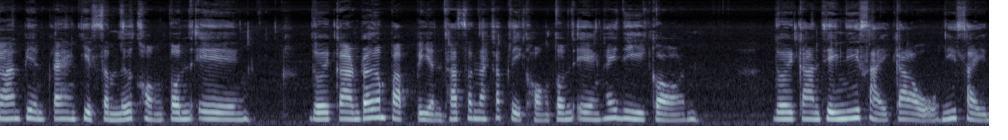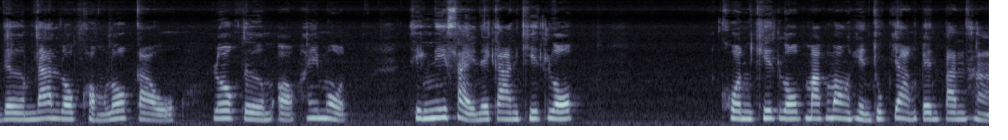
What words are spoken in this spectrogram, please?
การเปลี่ยนแปลงจิตสำนึกของตนเอง โดยการเริ่มปรับเปลี่ยนทัศนคติของตนเองให้ดีก่อน โดยการทิ้งนิสัยเก่า นิสัยเดิมด้านลบของโลกเก่า โลกเดิมออกให้หมด ทิ้งนิสัยในการคิดลบ คนคิดลบมักมองเห็นทุกอย่างเป็นปัญหา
